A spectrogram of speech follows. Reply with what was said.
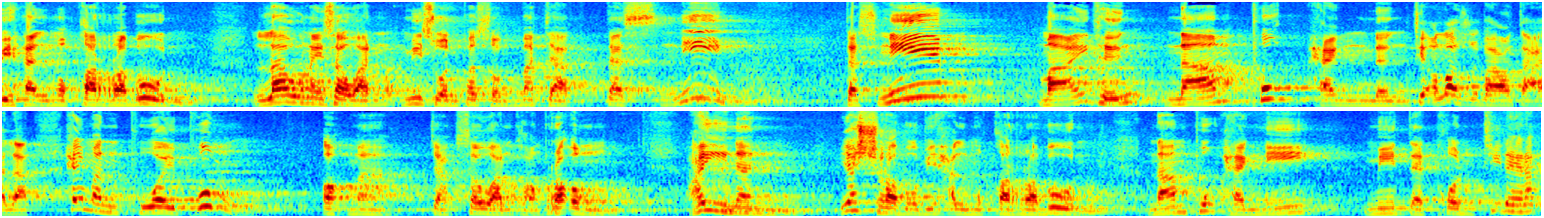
بها المقربون เหล้าในสวรรค์มีส่วนผสมมาจากตัสนีมตัสนีม หมายถึงน้ำพุแห่งหนึ่ง ที่อัลลอฮฺสุบฮาวตาลาให้มันพวยพุ่งออกมาจากสวรรค์ของพระองค์ไอ้นั้นยัชรบุบิฮัลมุกรบูนน้ำพุแห่งนี้มีแต่คนที่ได้รับ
